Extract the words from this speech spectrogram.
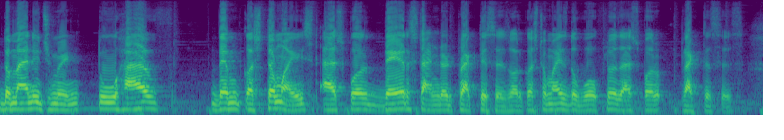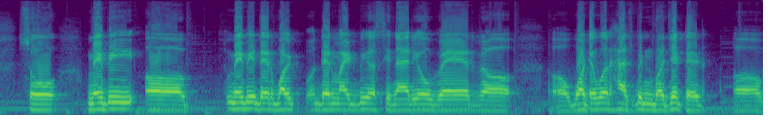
the management to have them customized as per their standard practices or customize the workflows as per practices. So maybe uh, maybe there might there might be a scenario where uh, uh, whatever has been budgeted, uh,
